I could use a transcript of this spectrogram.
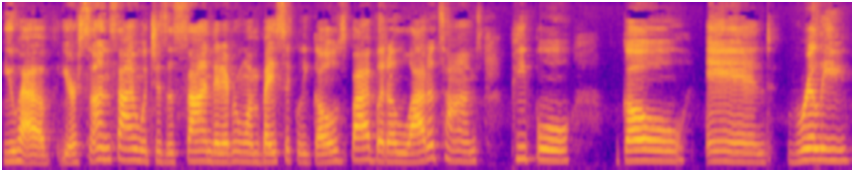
You have your sun sign, which is a sign that everyone basically goes by, but a lot of times people go and really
